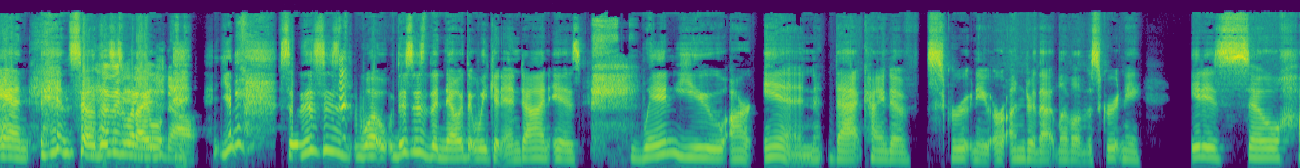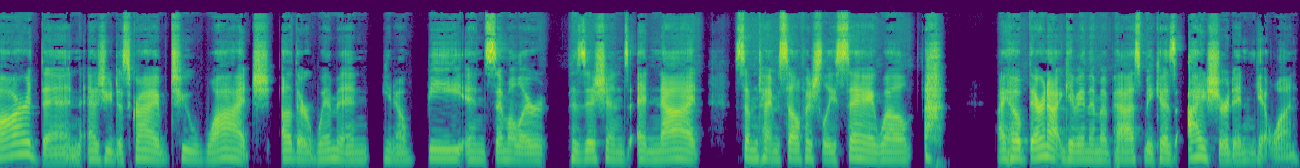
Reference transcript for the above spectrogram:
And and so I this is what I will now. yeah. So this is what this is the note that we can end on is when you are in that kind of scrutiny or under that level of the scrutiny, it is so hard then, as you described, to watch other women, you know, be in similar positions and not sometimes selfishly say, well, I hope they're not giving them a pass because I sure didn't get one.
